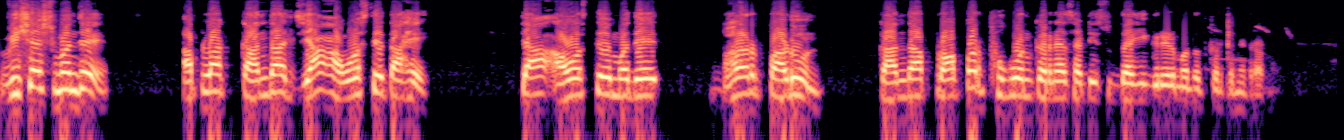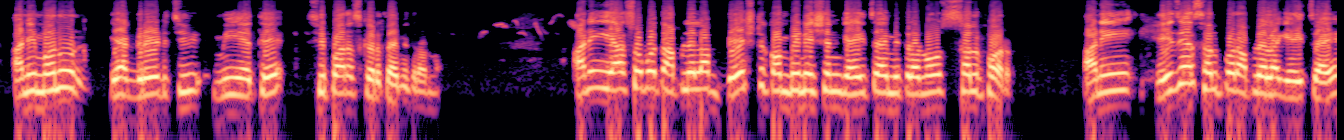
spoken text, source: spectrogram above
विशेष म्हणजे आपला कांदा ज्या अवस्थेत आहे त्या अवस्थेमध्ये भर पाडून कांदा प्रॉपर फुगवण करण्यासाठी सुद्धा ही ग्रेड मदत करते मित्रांनो. आणि म्हणून या ग्रेडची मी येथे शिफारस करत आहे मित्रांनो. आणि यासोबत आपल्याला बेस्ट कॉम्बिनेशन घ्यायचं आहे मित्रांनो सल्फर आणि हे जे सल्फर आपल्याला घ्यायचं आहे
